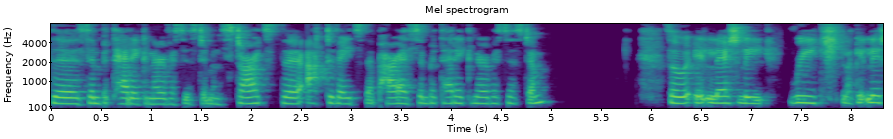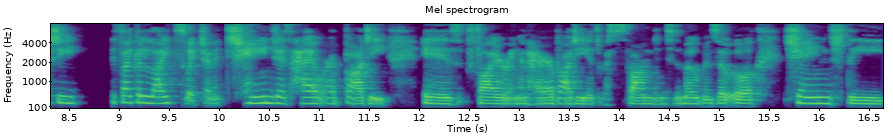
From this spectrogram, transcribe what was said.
the sympathetic nervous system and starts the activates the parasympathetic nervous system. So it literally reach like it literally it's like a light switch and it changes how our body is firing and how our body is responding to the moment. So it will change the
